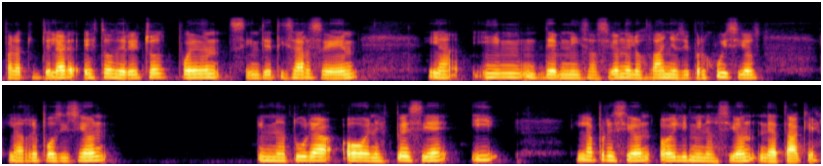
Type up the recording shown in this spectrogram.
para tutelar estos derechos pueden sintetizarse en la indemnización de los daños y perjuicios, la reposición in natura o en especie y la presión o eliminación de ataque.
